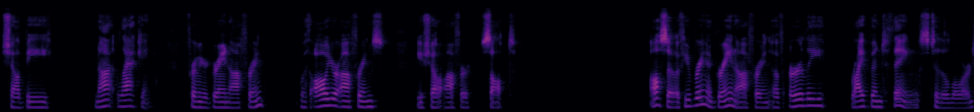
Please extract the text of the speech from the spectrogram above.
shall be not lacking from your grain offering. With all your offerings you shall offer salt. Also, if you bring a grain offering of early ripened things to the Lord,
